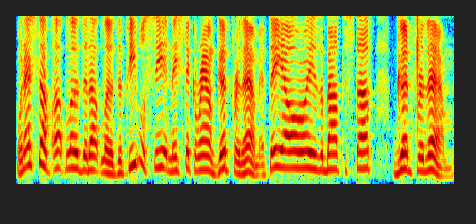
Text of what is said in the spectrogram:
When that stuff uploads, it uploads. If people see it and they stick around, good for them. If they always about the stuff, good for them.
